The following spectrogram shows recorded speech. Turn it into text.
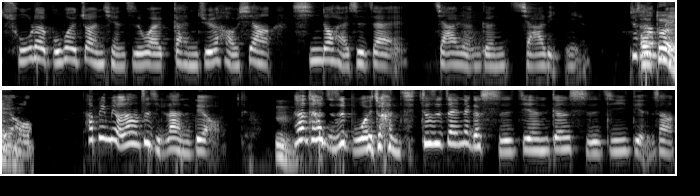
除了不会赚钱之外，感觉好像心都还是在家人跟家里面，就他没有，哦、他并没有让自己烂掉。嗯，他他只是不会赚钱，就是在那个时间跟时机点上，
